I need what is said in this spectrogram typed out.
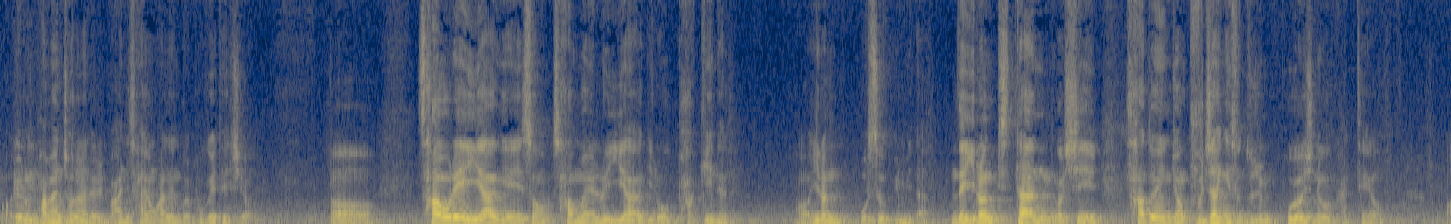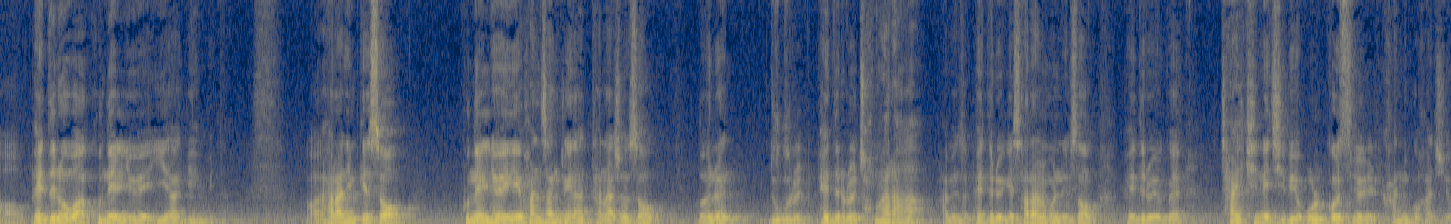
어, 이런 화면 전환을 많이 사용하는 걸 보게 되죠. 어, 사울의 이야기에서 사무엘로 이야기로 바뀌는 어, 이런 모습입니다. 근데 이런 비슷한 것이 사도행전 9장에서도 좀 보여지는 것 같아요. 어, 베드로와 고넬료의 이야기입니다. 어, 하나님께서 고넬료에게 환상 중에 나타나셔서 너는 누구를 베드로를 청하라 하면서 베드로에게 사람을 보내서 베드로에게 자신의 집에 올 것을 간구하지요.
